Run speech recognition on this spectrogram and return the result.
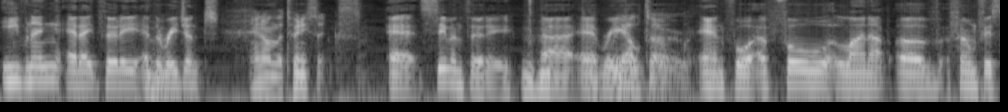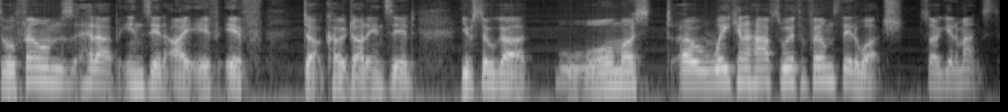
evening at 8.30 at the Mhm. Regent, and on the 26th. At 7.30 Mhm. uh, at At Rialto. Rialto. And for a full lineup of film festival films, hit up nziff.co.nz. You've still got ooh, almost a week and a half's worth of films there to watch. So get amongst.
